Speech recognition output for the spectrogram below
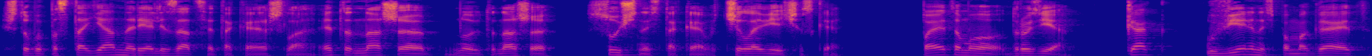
чтобы постоянно реализация такая шла. Это наша, ну, это наша сущность такая вот человеческая. Поэтому, друзья, как уверенность помогает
